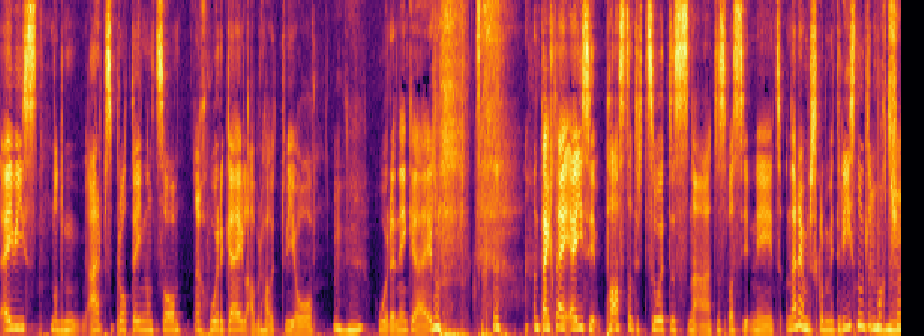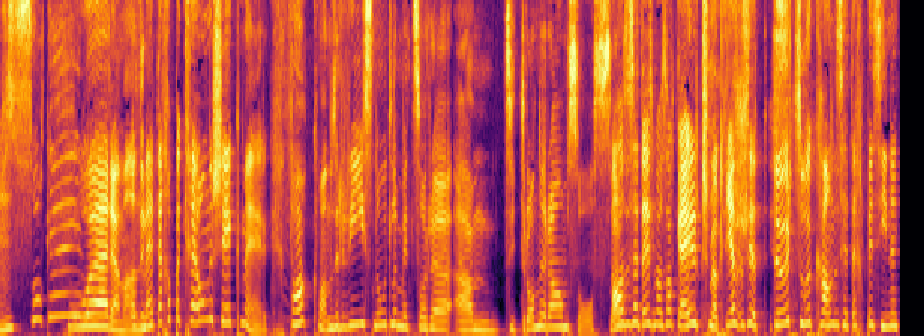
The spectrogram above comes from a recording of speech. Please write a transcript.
Eiweiß oder dem Erbsenprotein und so. Echt hure geil, aber halt wie auch Mhm. nicht geil. und dachte, hey, easy, Pasta dazu, das, nein, das passiert nicht. Und dann haben wir das glaub, mit Reisnudeln gemacht, das ist Mhm. echt so geil. Hure, Mann. Oder- Man hat aber keinen Unterschied gemerkt. Fuck, man, oder Reisnudeln mit so einer ähm, Zitronenrahmsauce. Oh, das hat einmal so geil geschmeckt. Ich habe hat die Tür zugehauen, das hat echt bis hinein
